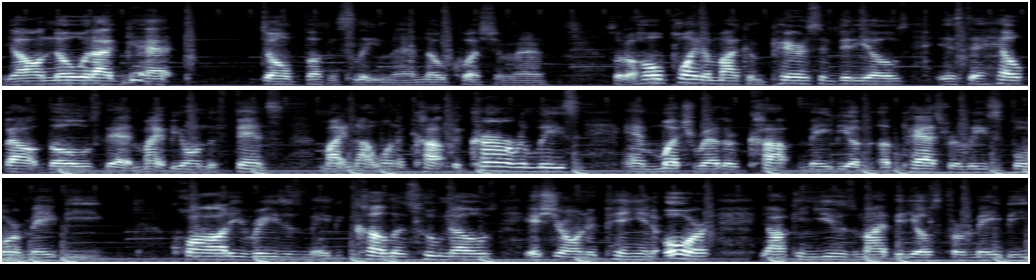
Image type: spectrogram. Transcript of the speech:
Y'all know what I got. Don't fucking sleep, man. No question, man. So the whole point of my comparison videos is to help out those that might be on the fence, might not want to cop the current release, and much rather cop maybe a, a past release for maybe quality reasons, maybe colors, who knows, it's your own opinion, or y'all can use my videos for maybe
